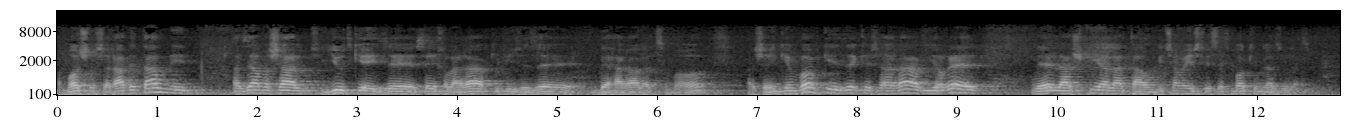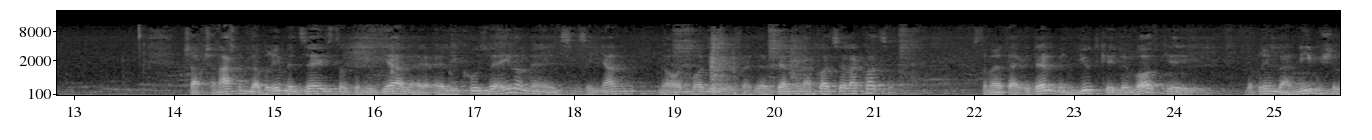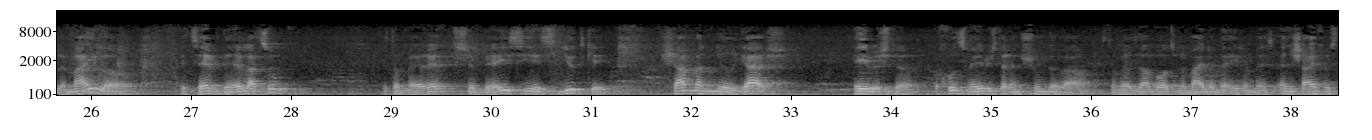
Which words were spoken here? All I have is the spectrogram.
המושר של רב ותלמיד. אז זה המשל, שי"ק זה שכל הרב כפי שזה בהרב עצמו, אשר אם כן וובקי זה כשהרב יורד להשפיע על התלמיד, שם יש תסס מוקים לזולז. עכשיו, כשאנחנו מדברים את זה, זאת אומרת, בנגיע לליכוז ואילומס, זה עניין מאוד מאוד יפה, זה הבדל מן הקוצר לקוצר. זאת אומרת, ההבדל בין יודקי לבובקי, מדברים בענים של למיילו, יוצא הבדל עצום. זאת אומרת שב-ACS יודקי, שם נרגש אייבשטר, וחוץ מאייבשטר אין שום דבר, זאת אומרת, זה עבוד למיילו מאילומס, אין שייכוס,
